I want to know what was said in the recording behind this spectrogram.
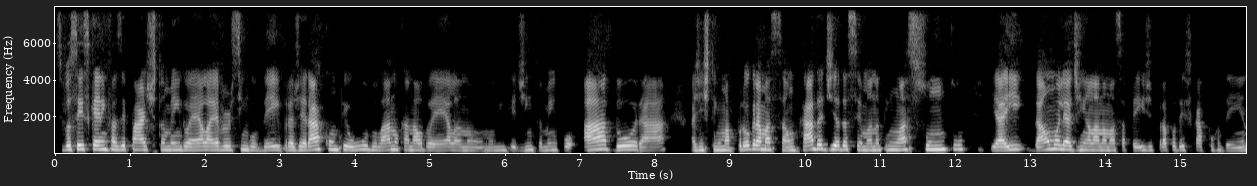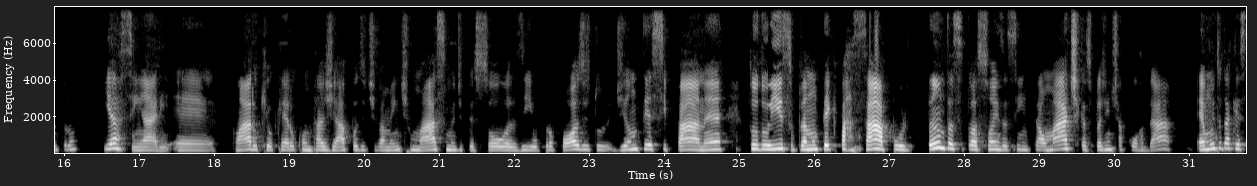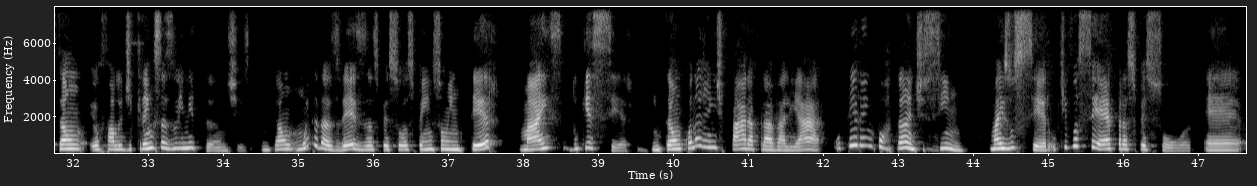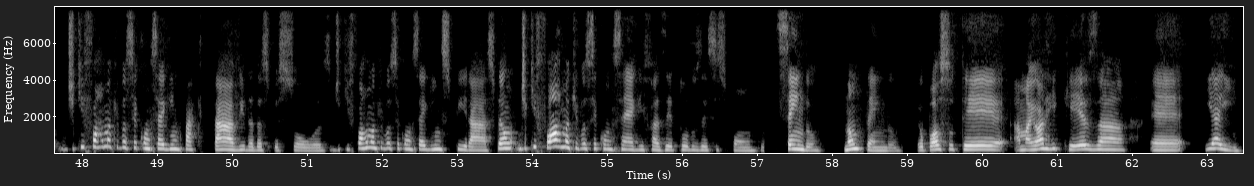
Se vocês querem fazer parte também do Ela Every Single Day para gerar conteúdo lá no canal do Ela, no, no LinkedIn também, vou adorar. A gente tem uma programação, cada dia da semana tem um assunto, e aí dá uma olhadinha lá na nossa page para poder ficar por dentro. E assim, Ari, é claro que eu quero contagiar positivamente o máximo de pessoas e o propósito de antecipar, né, tudo isso para não ter que passar por tantas situações assim traumáticas para a gente acordar é muito da questão, eu falo de crenças limitantes. Então, muitas das vezes as pessoas pensam em ter mais do que ser. Então, quando a gente para para avaliar, o ter é importante, sim, mas o ser, o que você é para as pessoas, é, de que forma que você consegue impactar a vida das pessoas, de que forma que você consegue inspirar, então, de que forma que você consegue fazer todos esses pontos, sendo, não tendo. Eu posso ter a maior riqueza, é, e aí?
